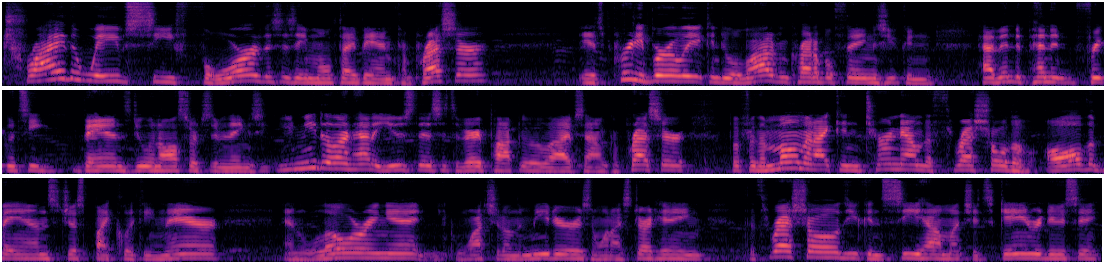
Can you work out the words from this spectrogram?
try the Wave C4. This is a multi-band compressor. It's pretty burly. It can do a lot of incredible things. You can have independent frequency bands doing all sorts of things. You need to learn how to use this. It's a very popular live sound compressor. But for the moment, I can turn down the threshold of all the bands just by clicking there and lowering it. You can watch it on the meters. And when I start hitting the threshold. You can see how much it's gain reducing.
